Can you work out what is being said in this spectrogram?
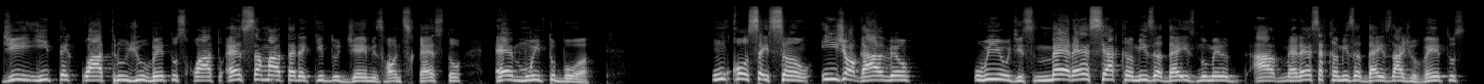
de Inter 4, Juventus 4. Essa matéria aqui do James Hornscastle é muito boa. Um Conceição injogável. Wildes merece a camisa 10 número a, merece a camisa 10 da Juventus.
